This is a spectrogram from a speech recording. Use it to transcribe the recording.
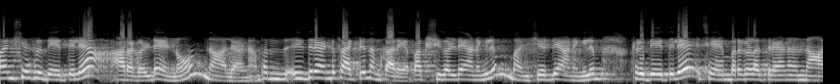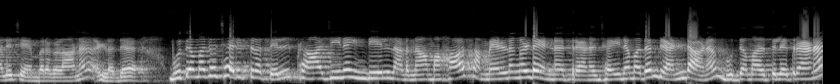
മനുഷ്യ ഹൃദയത്തിലെ അറകളുടെ എണ്ണവും നാലാണ്. അപ്പം ഇത് രണ്ട് ഫാക്ടർ നമുക്കറിയാം. പക്ഷികളുടെ ആണെങ്കിലും മനുഷ്യരുടെ ആണെങ്കിലും ഹൃദയത്തിലെ ചേംബറുകൾ എത്രയാണ്? നാല് ചേംബറുകളാണ് ഉള്ളത്. ബുദ്ധമത ചരിത്രത്തിൽ പ്രാചീന ഇന്ത്യയിൽ നടന്ന മഹാസമ്മേളനങ്ങളുടെ എണ്ണം എത്രയാണ്? ജൈനമതം രണ്ടാണ്. ബുദ്ധമതത്തിൽ എത്രയാണ്?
